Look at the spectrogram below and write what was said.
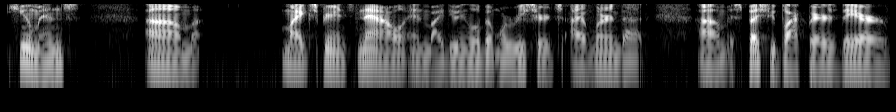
humans. Um, my experience now, and by doing a little bit more research, I have learned that, um, especially black bears, they are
